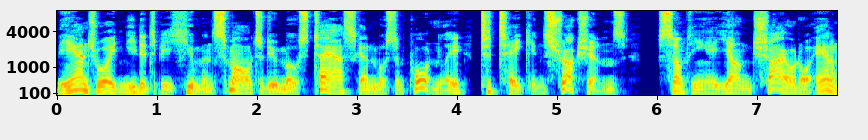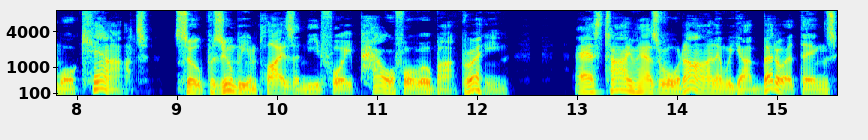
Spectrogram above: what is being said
The android needed to be human small to do most tasks and, most importantly, to take instructions, something a young child or animal cannot, so presumably implies a need for a powerful robot brain. As time has rolled on and we got better at things,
